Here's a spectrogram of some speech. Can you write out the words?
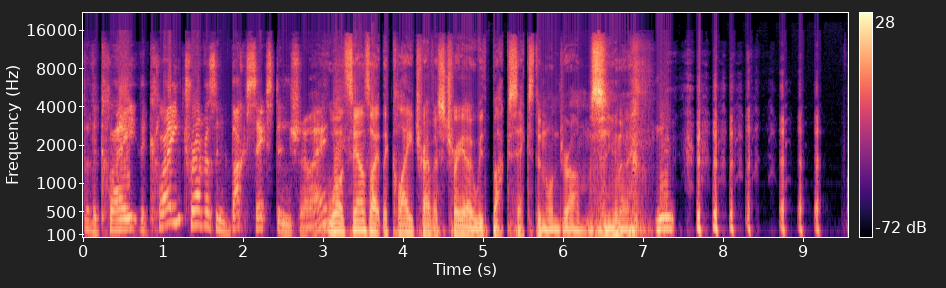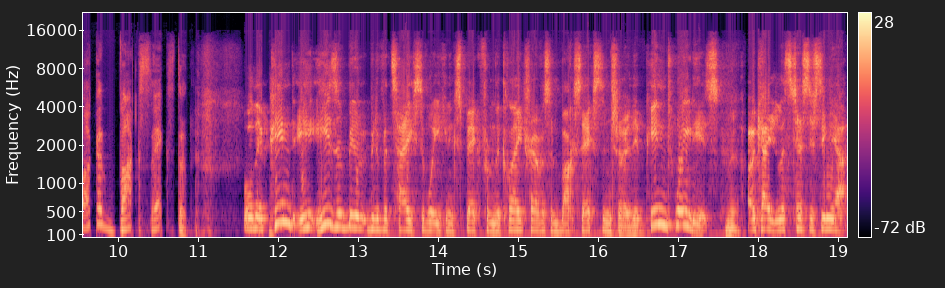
the Clay, the Clay Travis and Buck Sexton show, eh? Well, it sounds like the Clay Travis trio with Buck Sexton on drums. You know, Mm. fucking Buck Sexton. Well, they're pinned. Here's a bit of a bit of a taste of what you can expect from the Clay Travis and Buck Sexton show. Their pinned tweet is, Yeah. "Okay, let's test this thing out.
